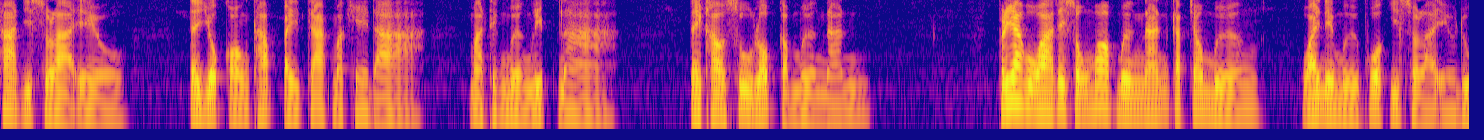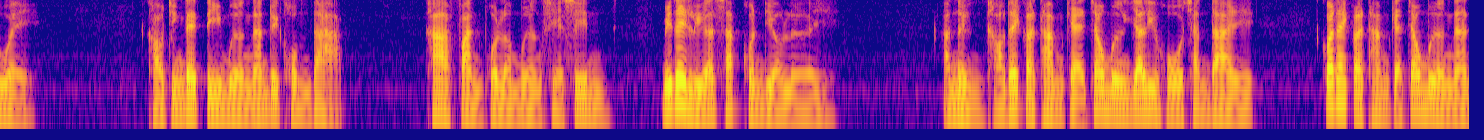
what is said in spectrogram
ชาติยิสราเอล ได้ยกกองทัพไปจากมาเคดา มาถึงเมืองลิบนา ได้เข้าสู้รบกับเมืองนั้น พระยะโฮวาได้ทรงมอบเมืองนั้นกับเจ้าเมืองไว้ในมือพวกยิสราเอลด้วย เขาจึงได้ตีเมืองนั้นด้วยคมดาบ ฆ่าฟันพลเมืองเสียสิ้น ไม่ได้เหลือสักคนเดียวเลย อันหนึ่งเขาได้กระทำแก่เจ้าเมืองยาลิโฮฉันใด ก็ได้กระทำแก่เจ้าเมืองนั้น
